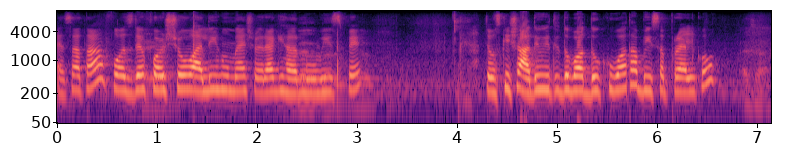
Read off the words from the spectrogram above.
ऐसा था फ़र्स्ट डे फ़र्स्ट शो वाली हूँ मैं ऐश्वर्या की हर मूवीज़ पे। जब उसकी शादी हुई थी तो बहुत दुख हुआ था बीस अप्रैल को। अच्छा।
